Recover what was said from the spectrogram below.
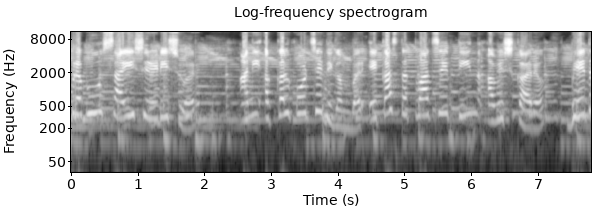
प्रभू साई शिर्डीश्वर आणि अक्कलकोटचे दिगंबर एकाच तत्वाचे तीन आविष्कार भेद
